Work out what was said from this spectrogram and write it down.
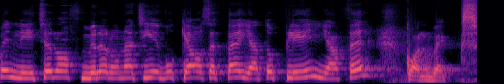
पे नेचर ऑफ़ मिरर होना चाहिए, वो क्या हो सकता है? या तो प्लेन या फिर कॉन्वेक्स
